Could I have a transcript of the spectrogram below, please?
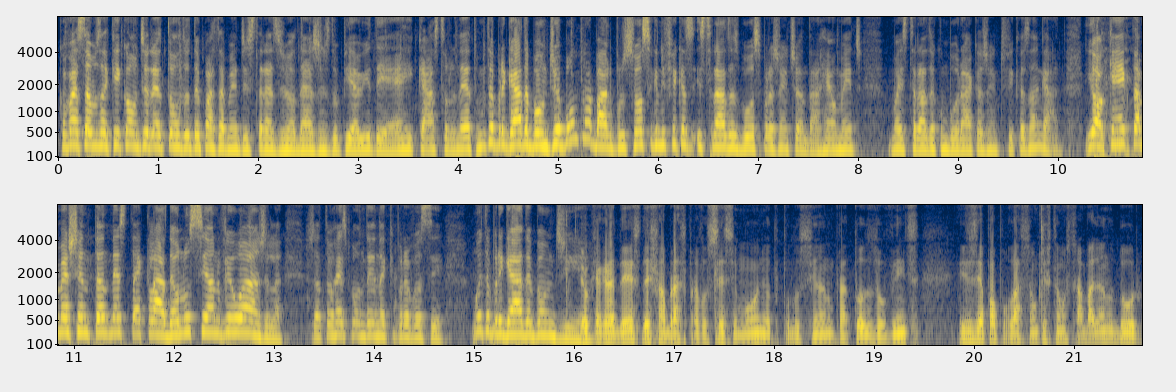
Conversamos aqui com o diretor do Departamento de Estradas e Rodagens do Piauí DR, Castro Neto. Muito obrigada, bom dia, bom trabalho. Para o senhor significa estradas boas para a gente andar. Realmente, uma estrada com buraco a gente fica zangado. E ó, quem é que está mexendo tanto nesse teclado? É o Luciano, viu, Ângela? Já estou respondendo aqui para você. Muito obrigada, bom dia. Eu que agradeço, deixo um abraço para você, Simone, outro para o Luciano, para todos os ouvintes, e dizer à população que estamos trabalhando duro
